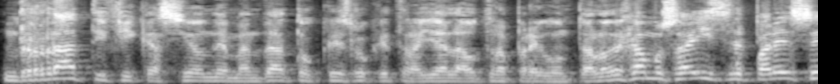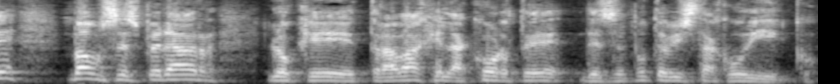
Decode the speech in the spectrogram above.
ratificación de mandato, que es lo que traía la otra pregunta. Lo dejamos ahí, si te parece. Vamos a esperar lo que trabaje la Corte desde el punto de vista jurídico.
